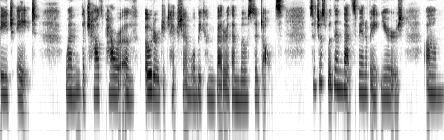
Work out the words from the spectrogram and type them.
age eight, when the child's power of odor detection will become better than most adults. So, just within that span of eight years, um,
